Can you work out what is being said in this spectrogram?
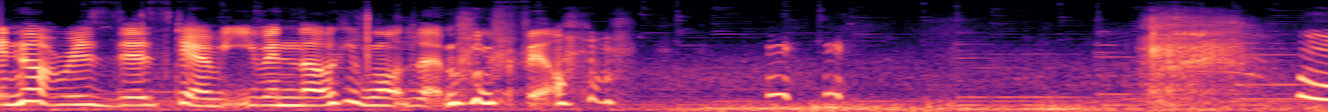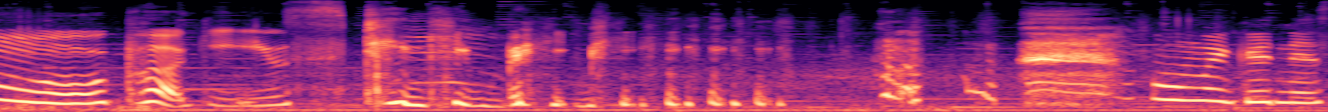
Cannot resist him even though he won't let me film. oh, Pucky, you stinky baby. oh my goodness.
